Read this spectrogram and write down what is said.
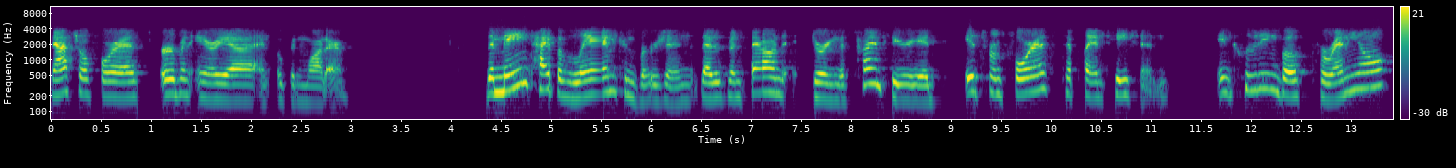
natural forest, urban area, and open water. The main type of land conversion that has been found during this time period is from forest to plantations, including both perennial,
